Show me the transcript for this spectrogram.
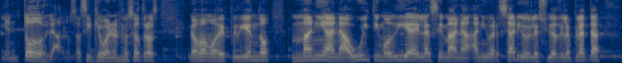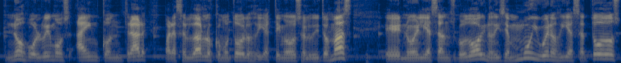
y en todos lados. Así que bueno, nosotros nos vamos despidiendo. Mañana, último día de la semana, aniversario de la ciudad de La Plata, nos volvemos a encontrar para saludarlos como todos los días. Tengo dos saluditos más. Eh, Noelia Sanz Godoy nos dice muy buenos días a todos.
